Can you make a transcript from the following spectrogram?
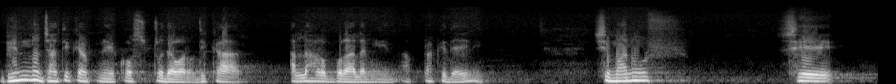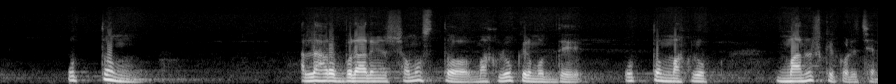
ভিন্ন জাতিকে আপনি কষ্ট দেওয়ার অধিকার আল্লাহ রব্বুল আলমিন আপনাকে দেয়নি। সে মানুষ, সে উত্তম আল্লাহ রব্বুল আলমীর সমস্ত মাখলুকের মধ্যে উত্তম মাখলুক মানুষকে করেছেন।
